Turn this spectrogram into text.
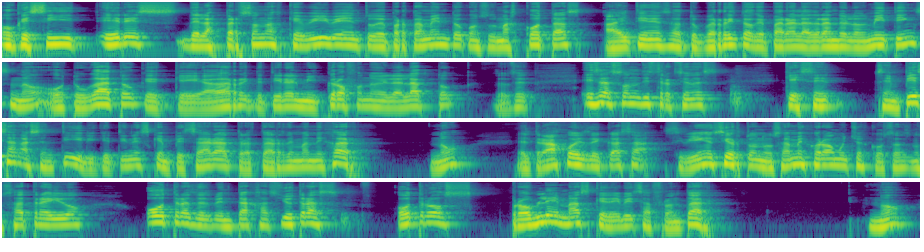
O que si eres de las personas que vive en tu departamento con sus mascotas, ahí tienes a tu perrito que para ladrando en los meetings, ¿no? O tu gato que, que agarra y te tira el micrófono de la laptop. Entonces, esas son distracciones que se se empiezan a sentir y que tienes que empezar a tratar de manejar, ¿no? El trabajo desde casa, si bien es cierto, nos ha mejorado muchas cosas, nos ha traído otras desventajas y otras, otros problemas que debes afrontar, ¿no?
